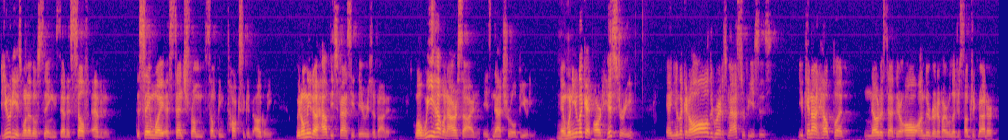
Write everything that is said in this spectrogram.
beauty is one of those things that is self evident. The same way a stench from something toxic is ugly. We don't need to have these fancy theories about it. What we have on our side is natural beauty. Mm-hmm. And when you look at art history and you look at all the greatest masterpieces, you cannot help but notice that they're all undergirded by religious subject matter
